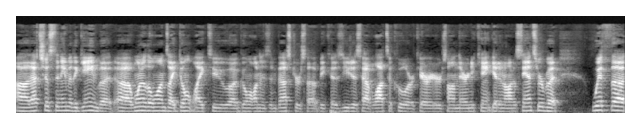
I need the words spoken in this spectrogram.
Uh, that's just the name of the game, but uh, one of the ones I don't like to uh, go on is Investors Hub because you just have lots of cooler carriers on there and you can't get an honest answer. But with uh,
